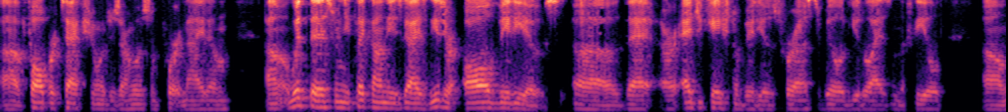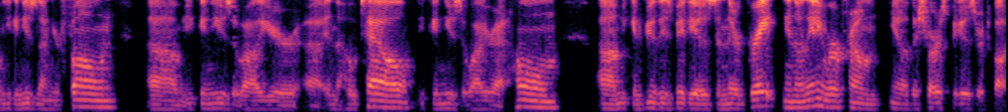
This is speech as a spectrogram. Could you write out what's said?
uh, fall protection, which is our most important item, uh, with this, when you click on these guys, these are all videos uh, that are educational videos for us to be able to utilize in the field. Um, you can use it on your phone. Um, you can use it while you're uh, in the hotel. You can use it while you're at home. Um, you can view these videos and they're great. You know, anywhere from, you know, the shortest videos are about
